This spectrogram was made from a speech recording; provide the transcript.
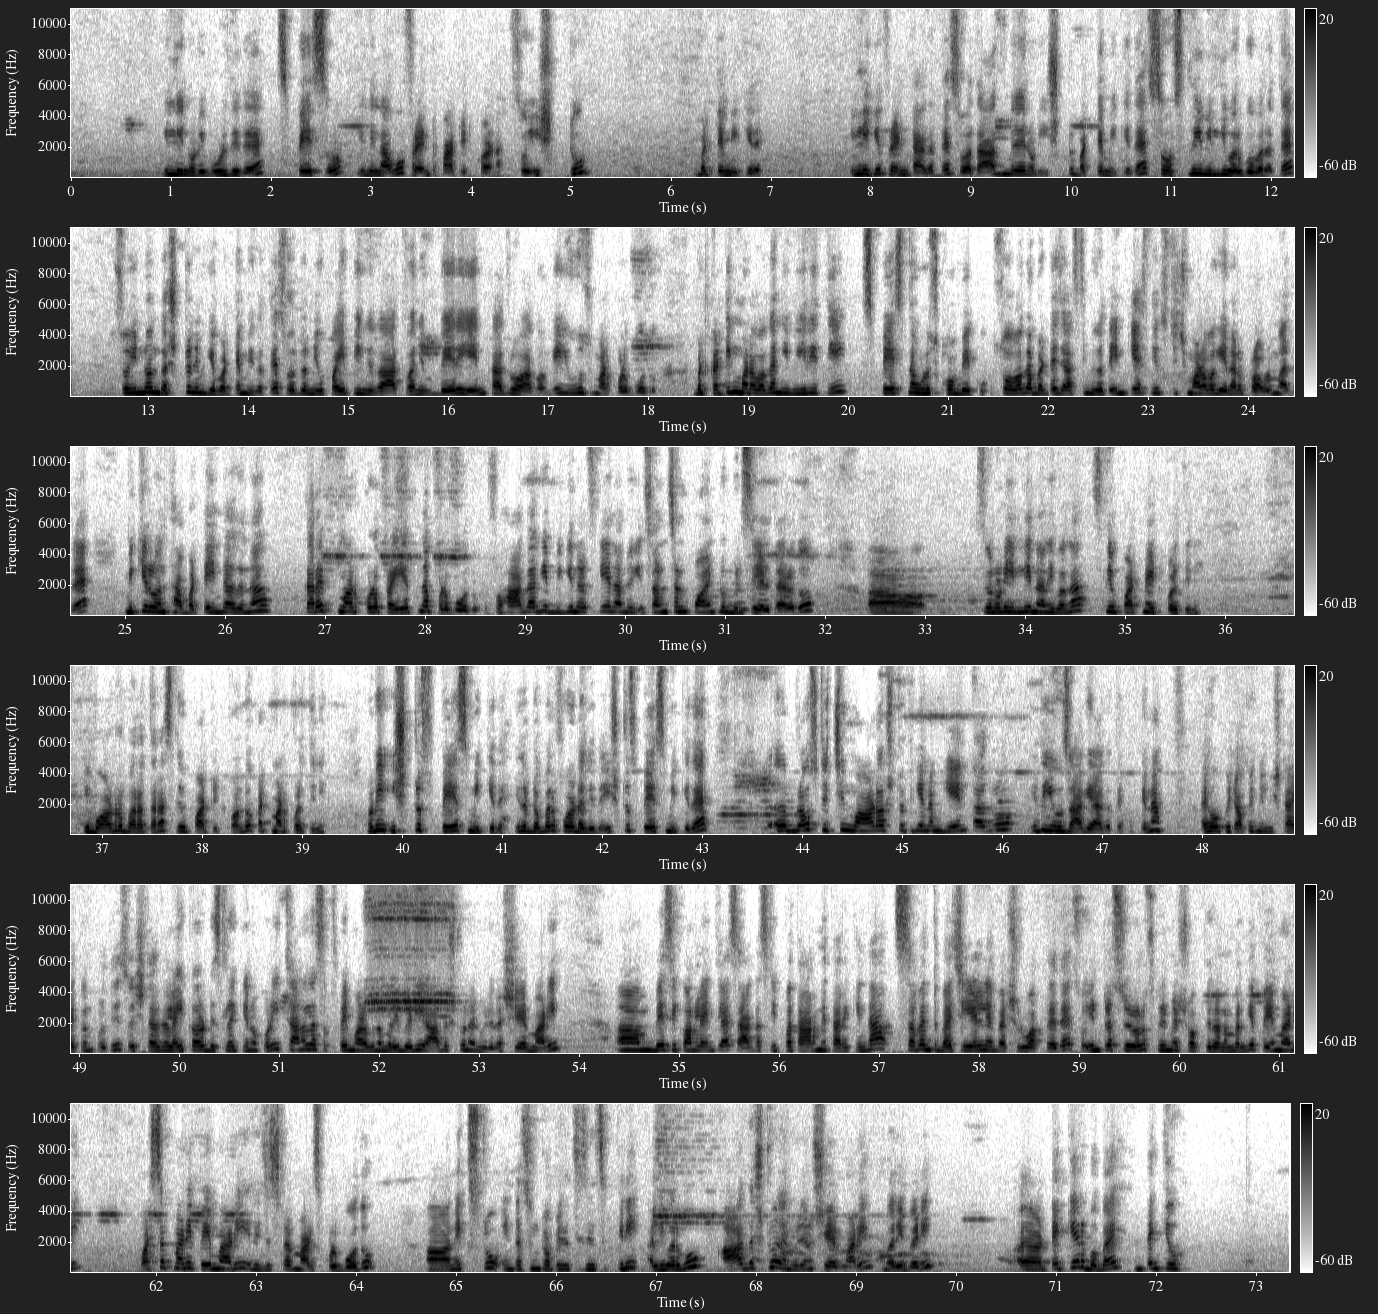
ಇಲ್ಲಿ ನೋಡಿ ಉಳಿದಿದೆ ಸ್ಪೇಸು ಇಲ್ಲಿ ನಾವು ಫ್ರಂಟ್ ಪಾರ್ಟ್ ಇಟ್ಕೊಳ್ಳೋಣ. ಸೊ ಇಷ್ಟು ಬಟ್ಟೆ ಮಿಕ್ಕಿದೆ. ಇಲ್ಲಿಗೆ ಫ್ರಂಟ್ ಆಗುತ್ತೆ. ಸೊ ಅದಾದ್ಮೇಲೆ ನೋಡಿ ಇಷ್ಟು ಬಟ್ಟೆ ಮಿಕ್ಕಿದೆ. ಸೊ ಸ್ಲೀವ್ ಇಲ್ಲಿವರೆಗೂ ಬರುತ್ತೆ. ಸೊ ಇನ್ನೊಂದಷ್ಟು ನಿಮಗೆ ಬಟ್ಟೆ ಮಿಗುತ್ತೆ. ಸೊ ಅದನ್ನ ನೀವು ಪೈಪಿಂಗ್ ಅಥವಾ ನೀವು ಬೇರೆ ಏನಕ್ಕಾದ್ರೂ ಆಗೋಂಗೆ ಯೂಸ್ ಮಾಡ್ಕೊಳ್ಬಹುದು ಬಟ್ ಕಟಿಂಗ್ ಮಾಡುವಾಗ ನೀವು ಈ ರೀತಿ ಸ್ಪೇಸ್ನ ಉಳಿಸ್ಕೊಬೇಕು. ಸೊ ಅವಾಗ ಬಟ್ಟೆ ಜಾಸ್ತಿ ಮಿಗುತ್ತೆ. ಇನ್ ಕೇಸ್ ನೀವು ಸ್ಟಿಚ್ ಮಾಡುವಾಗ ಏನಾದ್ರು ಪ್ರಾಬ್ಲಮ್ ಆದ್ರೆ ಮಿಕ್ಕಿರುವಂತಹ ಬಟ್ಟೆಯಿಂದ ಅದನ್ನ ಕರೆಕ್ಟ್ ಮಾಡ್ಕೊಳ್ಳೋ ಪ್ರಯತ್ನ ಪಡ್ಬೋದು. ಸೊ ಹಾಗಾಗಿ ಬಿಗಿನರ್ಸ್ಗೆ ನಾನು ಈ ಸಣ್ಣ ಸಣ್ಣ ಪಾಯಿಂಟ್ ಬಿಡಿಸಿ ಹೇಳ್ತಾ ಇರೋದು. ಸೊ ನೋಡಿ, ಇಲ್ಲಿ ನಾನು ಇವಾಗ ಸ್ಲೀವ್ ಪಾರ್ಟ್ನ ಇಟ್ಕೊಳ್ತೀನಿ. ಈ ಬಾರ್ಡರ್ ಬರೋ ಥರ ಸ್ಲೀವ್ ಪಾರ್ಟ್ ಇಟ್ಕೊಂಡು ಕಟ್ ಮಾಡ್ಕೊಳ್ತೀನಿ. ನೋಡಿ, ಇಷ್ಟು ಸ್ಪೇಸ್ ಮಿಕ್ಕಿದೆ. ಇದು ಡಬಲ್ ಫೋಲ್ಡ್ ಅಲ್ಲಿ ಇದೆ. ಇಷ್ಟು ಸ್ಪೇಸ್ ಮಿಕ್ಕಿದೆ. ಬ್ಲೌಸ್ ಸ್ಟಿಚಿಂಗ್ ಮಾಡೋ ಅಷ್ಟೊತ್ತಿಗೆ ನಮ್ಗೆ ಏನಕ್ಕಾದ್ರೂ ಇದು ಯೂಸ್ ಆಗೇ ಆಗುತ್ತೆ. ಓಕೆನಾ ಐ ಹೋಪ್ ಈ ಟಾಪಿಕ್ ನಿಮ್ಗೆ ಇಷ್ಟ ಆಯ್ತು ಅನ್ಕೊಳ್ತೀನಿ. ಸೊ ಇಷ್ಟ ಆದ್ರೆ ಲೈಕ್ ಆರ್ ಡಿಸ್ಲೈಕ್ ಏನೋ ಕೊಡಿ. ಚಾನಲ್ ಸಬ್ಸ್ಕ್ರೈಬ್ ಮಾಡೋದನ್ನ ಮರಿಬೇಡಿ. ಆದಷ್ಟು ನಾನು ವಿಡಿಯೋನ ಶೇರ್ ಮಾಡಿ. ಬೇಸಿಕ್ ಆನ್ಲೈನ್ ಕ್ಲಾಸ್ ಆಗಸ್ಟ್ ಇಪ್ಪತ್ತಾರನೇ ತಾರೀಕಿಂದ ಸೆವೆಂತ್ ಬ್ಯಾಚ್ ಏಳನೇ ಬ್ಯಾಚ್ ಶುರುವಾಗ್ತಾ ಇದೆ. ಸೊ ಇಂಟ್ರೆಸ್ಟ್ ಇರೋರು ಸ್ಕ್ರೀನ್ ಮೇಲೆ ಶೋ ಆಗ್ತಿರೋ ನಂಬರ್ಗೆ ಪೇ ಮಾಡಿ. ವಾಟ್ಸಪ್ ಮಾಡಿ ಪೇ ಮಾಡಿ ರಿಜಿಸ್ಟರ್ ಮಾಡಿಸ್ಕೊಳ್ಬೋದು. ನೆಕ್ಸ್ಟು ಇಂಟ್ರೆಸ್ಟಿಂಗ್ ಟಾಪಿಕ್ ಸಿಗ್ತೀನಿ. ಅಲ್ಲಿವರೆಗೂ ಆದಷ್ಟು ನನ್ನ ವಿಡಿಯೋನ ಶೇರ್ ಮಾಡಿ, ಮರಿಬೇಡಿ. Take care ಬೊಬಾಯ್ thank you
